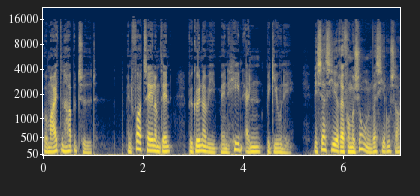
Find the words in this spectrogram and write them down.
hvor meget den har betydet. Men for at tale om den, begynder vi med en helt anden begivenhed. Hvis jeg siger reformationen, hvad siger du så?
